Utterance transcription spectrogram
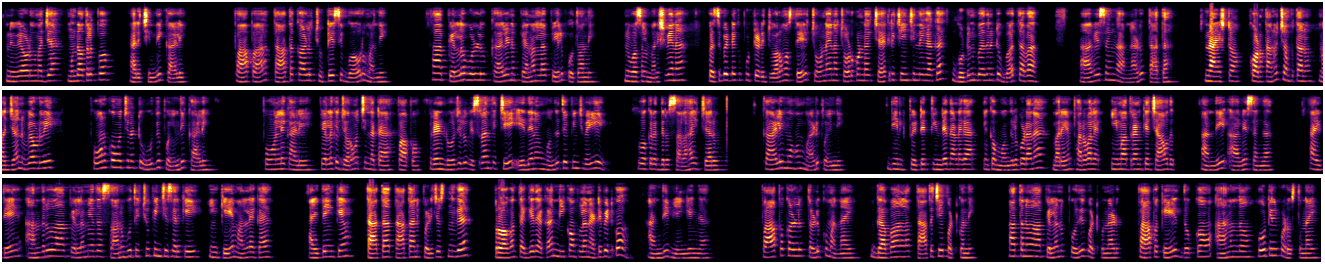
నువ్వెవడు మధ్య? ముందవతలపో అరిచింది కాళీ. పాప తాత కాళ్ళు చుట్టేసి బౌరు మంది. ఆ పిల్ల ఒళ్ళు కాలిన పెనంలా పేలిపోతోంది. నువ్వసలు మనిషివేనా? పసిబిడ్డకి పుట్టాడు జ్వరం వస్తే చూడనైనా చూడకుండా చాకరీ చేయించిందేగాక గొడ్డును బాదినట్టు బాతావా ఆవేశంగా అన్నాడు తాత. నా ఇష్టం కొడతాను చంపుతాను. మధ్య నువ్వెవడివి? ఫోన్ వచ్చినట్టు ఊగిపోయింది కాళీ. ఫోన్లే కాళీ పిల్లకి జ్వరం వచ్చిందట పాపం. రెండు రోజులు విశ్రాంతి ఇచ్చి ఏదైనా మందు తెప్పించి వెయ్యి. ఒకరిద్దరు సలహా ఇచ్చారు. కాళీ మొహం మాడిపోయింది. దీనికి పెట్టే తిండే దండగా ఇంకా మందులు కూడానా? మరేం పర్వాలే ఈ మాత్రానికే చావదు అంది ఆవేశంగా. అయితే అందరూ ఆ పిల్ల మీద సానుభూతి చూపించేసరికి ఇంకేం అనలేక అయితే ఇంకేం? తాత తాత అని పడిచేస్తుందిగా రోగం తగ్గేదాకా నీ కొంపలో నట్టి పెట్టుకో అంది వ్యంగ్యంగా. పాప కళ్ళు తళుకుమన్నాయి. గబాలన తాత చే పట్టుకుంది. అతను ఆ పిల్లను పొది పట్టుకున్నాడు. పాపకి దుఃఖం ఆనందం పోటీలు పడొస్తున్నాయి.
